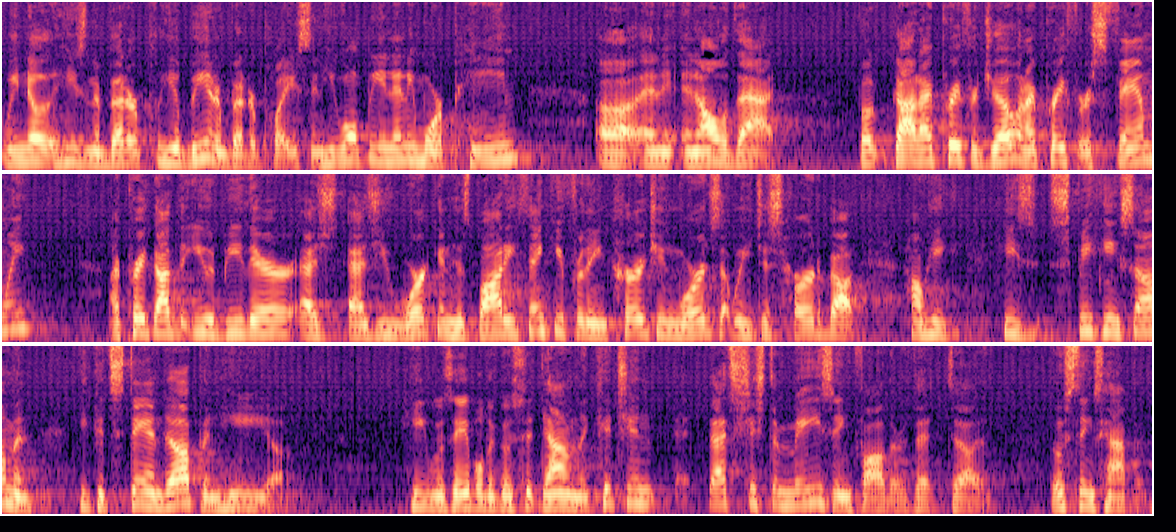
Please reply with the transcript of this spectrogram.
we know that he's in a better, he'll be in a better place, and he won't be in any more pain uh, and, and all of that. But God, I pray for Joe and I pray for his family. I pray, God, that you would be there as, as you work in his body. Thank you for the encouraging words that we just heard about how he, he's speaking some and he could stand up and he, uh, he was able to go sit down in the kitchen. That's just amazing, Father, that uh, those things happened.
